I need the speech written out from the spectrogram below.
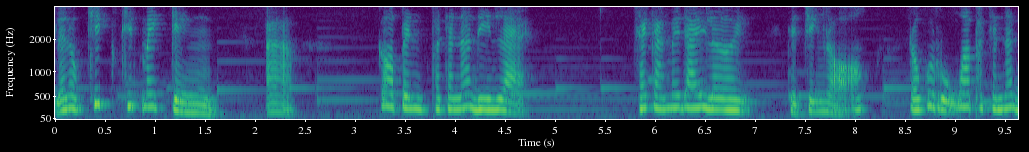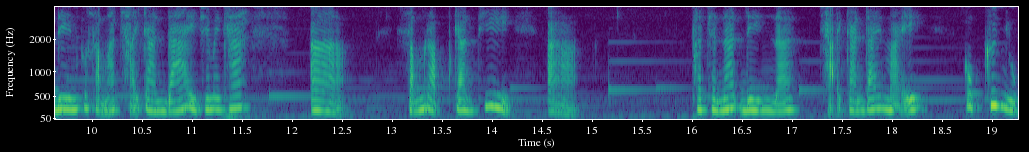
แล้วเราคิดก็คิดไม่เก่ง ก็เป็นภาชนะดินแหละ ใช้การไม่ได้เลย แต่จริงหรอ เราก็รู้ว่าภาชนะดินก็สามารถใช้การได้ใช่ไหมคะสำหรับการที่ภาชนะดินนะใช้การได้ไหม ก็ขึ้นอยู่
